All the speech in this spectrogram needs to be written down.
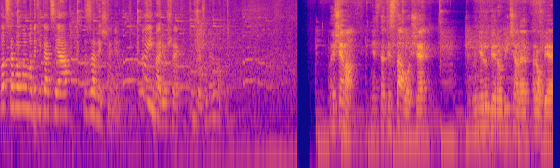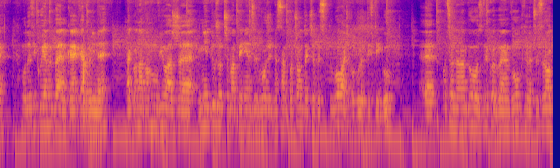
Podstawowa modyfikacja zawieszenie. No i Mariuszek wziął się do roboty. No i siema. Niestety stało się. Czego nie lubię robić, ale robię. Modyfikujemy BMK Karoliny. Tak ona wam mówiła, że niedużo trzeba pieniędzy włożyć na sam początek, żeby spróbować w ogóle driftingu. E, Potrzebne nam było zwykłe BMW, które przez rok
